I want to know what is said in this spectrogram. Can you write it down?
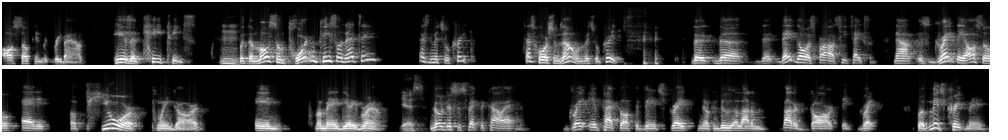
also can re- rebound. He is a key piece. Mm. But the most important piece on that team, that's Mitchell Creek. That's Horsham's own Mitchell Creek. the, the, the, they go as far as he takes them. Now, it's great they also added a pure point guard in my man Gary Browne. Yes. No disrespect to Kyle Adnam. Great impact off the bench. Great, you know, can do a lot of lot of guard thing. Great. But Mitch Creek, man,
